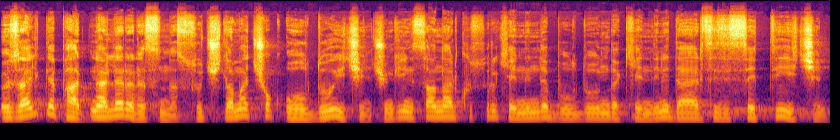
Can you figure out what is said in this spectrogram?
Özellikle partnerler arasında suçlama çok olduğu için çünkü insanlar kusuru kendinde bulduğunda kendini değersiz hissettiği için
